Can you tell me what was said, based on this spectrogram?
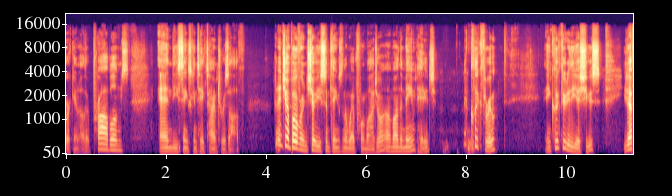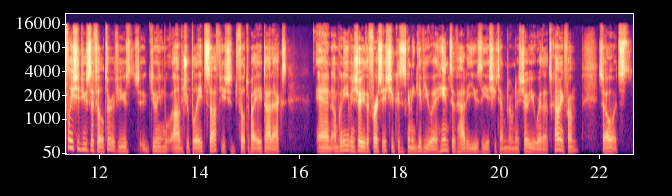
working on other problems, and these things can take time to resolve. I'm going to jump over and show you some things on the Webform module. I'm on the main page. click through, and click through to the issues. You definitely should use the filter if you're doing um, Drupal 8 stuff. You should filter by 8.x. And I'm going to even show you the first issue because it's going to give you a hint of how to use the issue template. I'm going to show you where that's coming from. So it's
